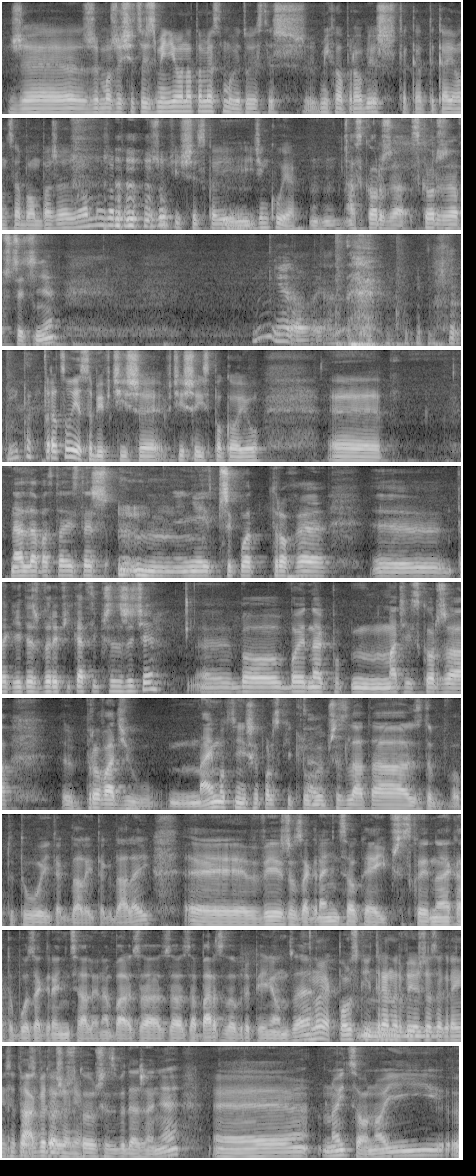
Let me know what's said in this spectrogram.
że, że może się coś zmieniło, natomiast mówię, tu jest też Michał Probierz, taka tykająca bomba, że, że on może rzucić wszystko i, i dziękuję. Mhm. A Skorża, Skorża w Szczecinie? Nie no, ja, No, tak pracuje sobie w ciszy, w ciszy i spokoju. E, No ale dla Was to jest też, nie jest przykład trochę y, takiej też weryfikacji przez życie? Y, bo, bo jednak Maciej Skorża prowadził najmocniejsze polskie kluby Tak. przez lata, zdobywał tytuły i tak dalej, i tak dalej. Y, Wyjeżdżał za granicę, okej, wszystko jedno jaka to była za granica, ale na za, za, za bardzo dobre pieniądze. no jak polski trener wyjeżdża za granicę, to tak, jest wydarzenie. To już, to już jest wydarzenie. E, no i co? No i, e,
